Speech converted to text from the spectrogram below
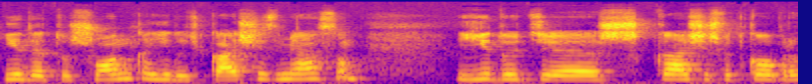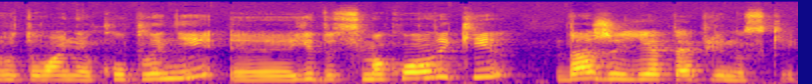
Їде тушонка, їдуть каші з м'ясом, їдуть е, каші швидкого приготування куплені, е, їдуть смаколики, навіть є теплі носки.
